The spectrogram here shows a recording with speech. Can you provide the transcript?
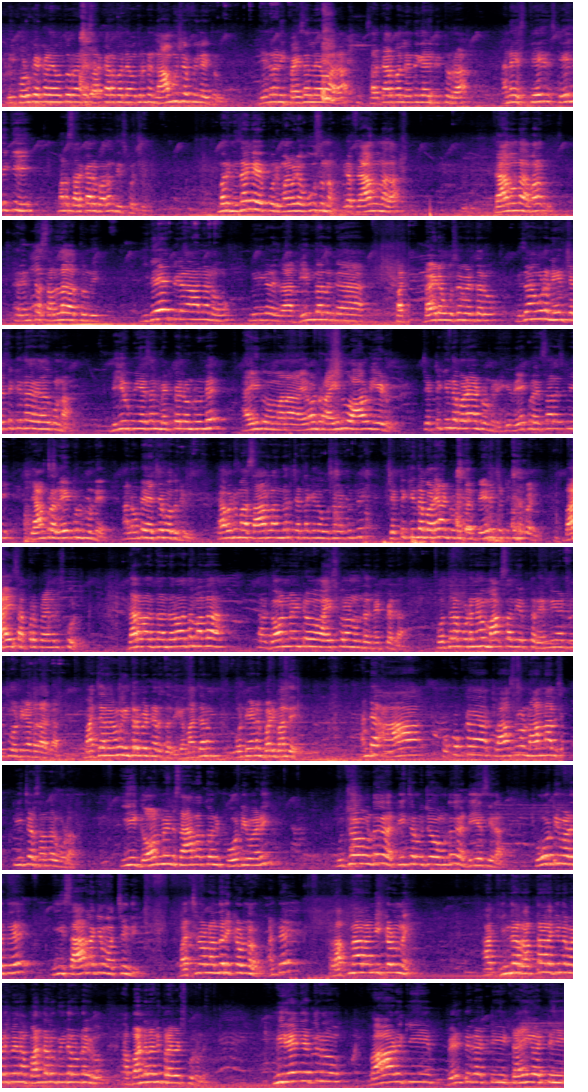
మీ కొడుకు ఎక్కడ చదువుతున్నారు అంటే సర్కార్ పల్లి చదువుతుంటే నామూష ఫీల్ అవుతుంది. ఏంద్రా నీకు పైసలు లేవారా? సర్కార్ బళ్ళు ఎందుకు చదివిస్తుర్రా అనే స్టేజ్ స్టేజ్కి మన సర్కారు బలం తీసుకొచ్చింది. మరి నిజంగా చెప్పుర్రి మనం ఇక్కడ కూసున్నాం ఇక్కడ ఫ్యాన్ ఉన్నదా? ఫ్యాన్ ఉన్నదా మనకు? ఇక్కడ ఎంత చల్లగా వస్తుంది. ఇదే పిల్లలను మీరు ఇక్కడ భీమ్గల్ బయట పట్- బయట కూర్చోబెడతారు. నిజాం కూడా నేను చెట్టు కింద చదువుకున్నా బియూపీఎస్ అని మెట్పల్లి ఉంటుండే ఐదు మన ఏమంటారు ఐదు ఆరు ఏడు. చెట్టు కింద పడే అంటుండ్రి. ఈ రేకులు ఎస్ఆర్ఎస్పి క్యాంపులో రేకులు ఉంటుండే. అని ఉంటే హెచ్చపోతుండేవి కాబట్టి మా సార్లు అందరూ చెట్ల కింద కూర్చోబెట్టుంటే చెట్టు కింద పడే అంటుండే దాని పేరే చెట్టు కింద పడి. Boys upper primary school. తర్వాత దాని తర్వాత మళ్ళీ గవర్నమెంట్ హై స్కూల్ అని ఉంటుంది మెట్పల్లి పొద్దున పూటనేమో మార్క్స్ అది చెప్తారు. ఎన్ని గంటల నుంచి ఒంటి గంట దాకా. మధ్యాహ్నం ఏమో ఇంటర్మీడియట్ నడుతుంది. ఇక మధ్యాహ్నం ఒంటి గంట బడి బందే. అంటే ఆ ఒక్కొక్క క్లాసులో నాలుగు టీచర్స్ అందరూ కూడా. ఈ గవర్నమెంట్ సార్లతో పోటీ పడి ఉద్యోగం ఉంటుంది కదా టీచర్ ఉద్యోగం ఉంటుంది కదా డిఎస్సిలో పోటీ పడితే ఈ సార్లకేం వచ్చింది? వచ్చిన వాళ్ళందరూ ఇక్కడ ఉన్నారు. అంటే రత్నాలన్నీ ఇక్కడ ఉన్నాయి. ఆ కింద రత్నాల కింద పడిపోయిన బండలు బిండలు ఉన్నాయి ఆ బండలన్నీ ప్రైవేట్ స్కూల్ ఉన్నాయి. మీరేం చేస్తున్నారు? వాడికి బెల్ట్ కట్టి టై కట్టి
